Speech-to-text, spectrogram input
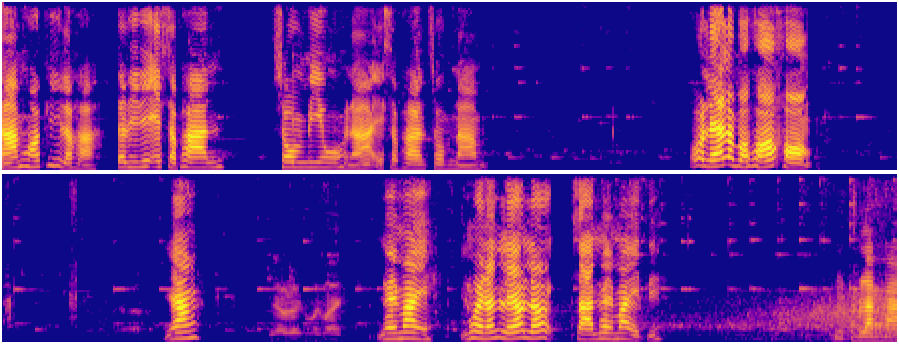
น้ำฮอดพี่แล้วค่ะ แต่ทีนี้ไอ้สะพานชมวิวนะไอ้สะพานชมน้ำ โอ้แล้วเราบอกพอของยังแล้วได้หน่วยใหม่หน่วยใหม่หน่วยนั้นแล้วแล้วสารหน่วยใหม่สิเนี่ยกำลังมา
